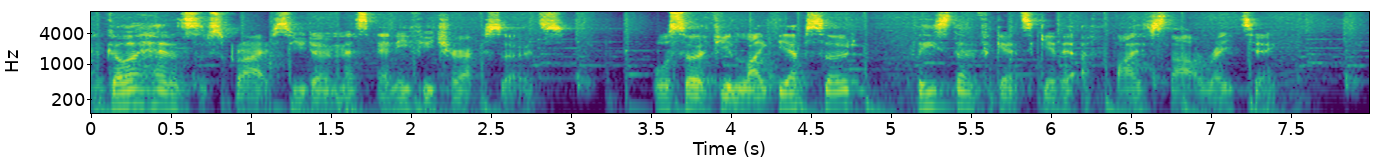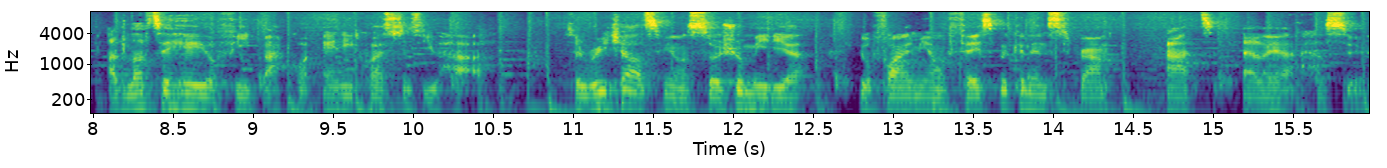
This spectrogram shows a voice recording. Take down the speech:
And go ahead and subscribe so you don't miss any future episodes. Also, if you like the episode, please don't forget to give it a 5 star rating. I'd love to hear your feedback or any questions you have. So reach out to me on social media. You'll find me on Facebook and Instagram at Elliot Hasoon.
